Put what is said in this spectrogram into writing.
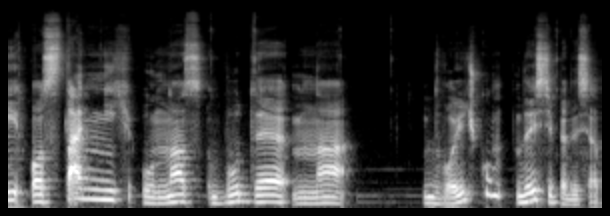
І останній у нас буде на двоєчку 250.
